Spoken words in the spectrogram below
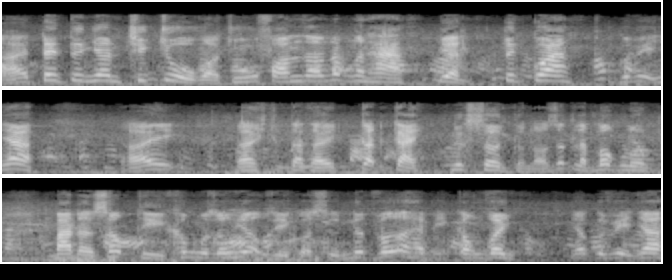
Đấy, tên tư nhân chính chủ của chú phó giám đốc ngân hàng biển tuyên quang quý vị nhá. Đấy đây chúng ta thấy cận cảnh nước sơn của nó rất là bốc luôn. Ba đờ sốc thì không có dấu hiệu gì của sự nứt vỡ hay bị cong vênh nhá quý vị nhá.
